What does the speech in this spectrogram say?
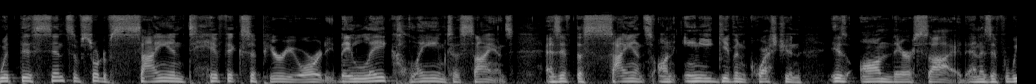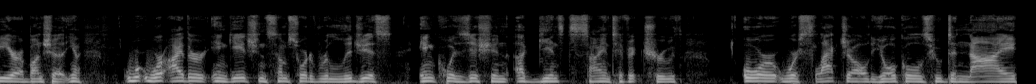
with this sense of sort of scientific superiority. They lay claim to science as if the science on any given question is on their side and as if we are a bunch of, you know, we're either engaged in some sort of religious inquisition against scientific truth or we're slack-jawed yokels who deny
